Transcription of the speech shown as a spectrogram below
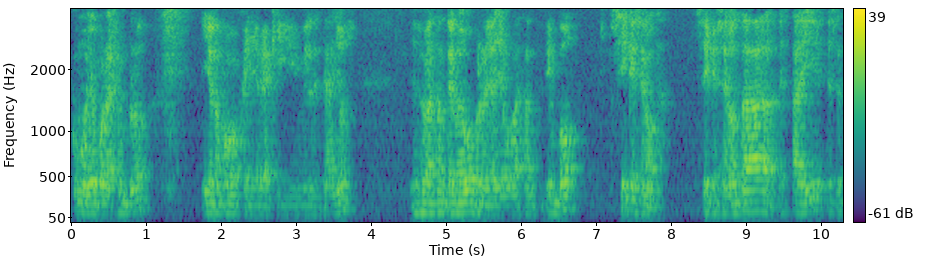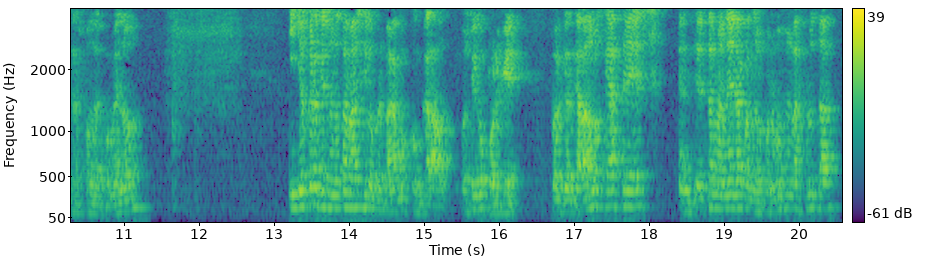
como yo por ejemplo, y yo tampoco es que lleve aquí miles de años, soy bastante nuevo, pero ya llevo bastante tiempo, sí que se nota. Sí que se nota, está ahí ese trasfondo de pomelo. Y yo creo que se nota más si lo preparamos con calado. Os digo por qué. Porque el calado lo que hace es, en cierta manera, cuando lo ponemos en la fruta,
